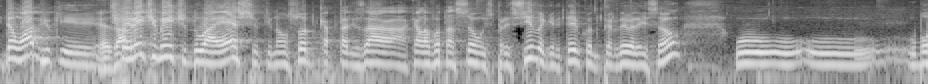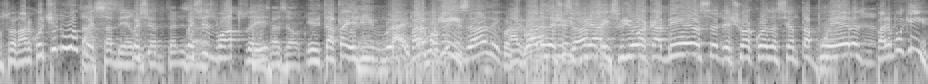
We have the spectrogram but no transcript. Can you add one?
então, óbvio que, exato. diferentemente do Aécio, que não soube capitalizar aquela votação expressiva que ele teve quando perdeu a eleição, o, o, o Bolsonaro continua tá com, esse, sabendo com, esse, com, esses votos aí. Ele tá, tá ele, é. para um pouquinho. Agora deixou esfriar, esfriou a cabeça, deixou a coisa sentar poeira. É. Para um pouquinho.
